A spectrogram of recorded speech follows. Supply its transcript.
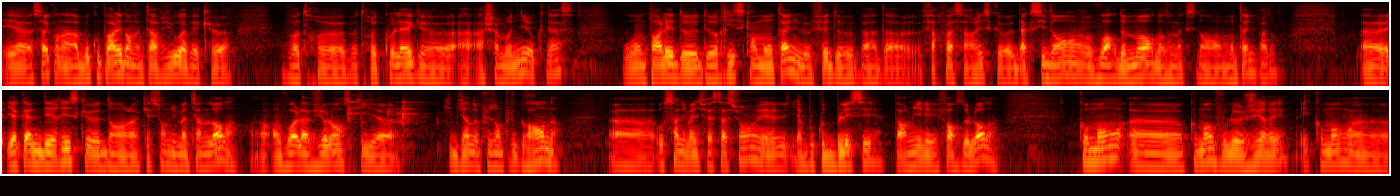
et c'est vrai qu'on en a beaucoup parlé dans l'interview avec votre, votre collègue à, à Chamonix, au CNAS où on parlait de, de risque en montagne, le fait de, bah, faire face à un risque d'accident, voire de mort dans un accident en montagne, par exemple. Euh, il y a quand même des risques dans la question du maintien de l'ordre. Euh, on voit la violence qui, euh, qui, devient de plus en plus grande au sein des manifestations et il y a beaucoup de blessés parmi les forces de l'ordre. Comment, comment vous le gérez et comment,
